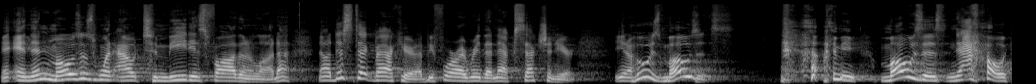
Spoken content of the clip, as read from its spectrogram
And then Moses went out to meet his father in law. Now, now, just step back here uh, before I read the next section here. You know, who is Moses? I mean, Moses now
